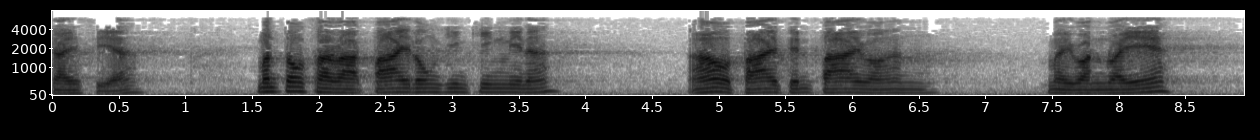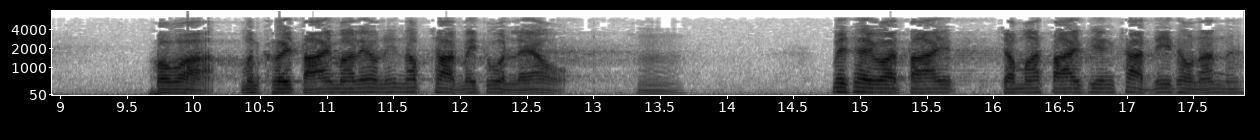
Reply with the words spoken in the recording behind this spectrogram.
ใจเสีย มันต้องสละตายลงจริง ๆ นี่นะ เอาตายเป็นตายวันไม่วันไหวเพราะว่ามันเคยตายมาแล้วนี่นับชาติไม่ท้วนแล้วไม่ใช่ว่าตายจะมาตายเพียงชาตินี้เท่านั้นนะ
